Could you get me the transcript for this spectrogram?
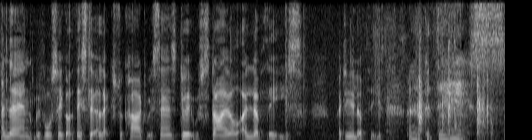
And then we've also got this little extra card which says do it with style. I love these. I do love these. And look at this.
